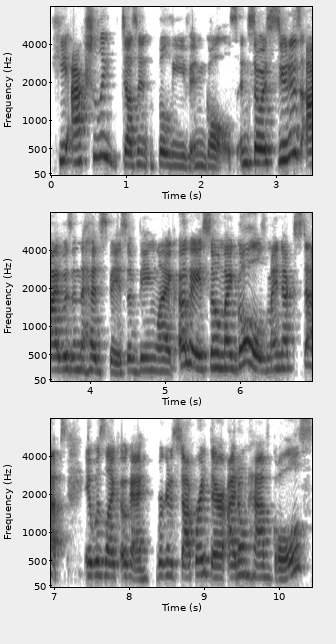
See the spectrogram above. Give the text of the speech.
he actually doesn't believe in goals. And so as soon as I was in the headspace of being like, okay, so my goals, my next steps, it was like, okay, we're going to stop right there. I don't have goals.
